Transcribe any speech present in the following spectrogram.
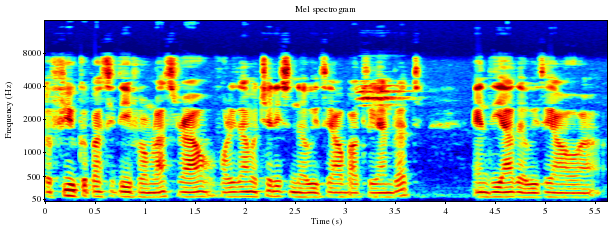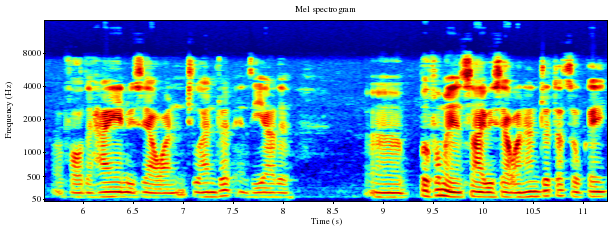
a few capacity from last round. For example, traditional we sell about 300, and the other we sell for the high end we sell one 200, and the other performance side we sell 100. That's okay,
